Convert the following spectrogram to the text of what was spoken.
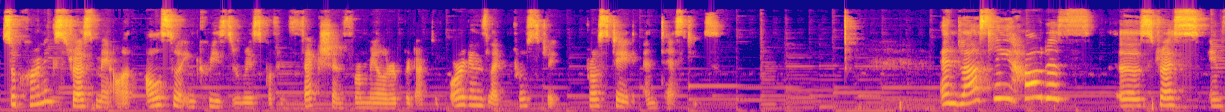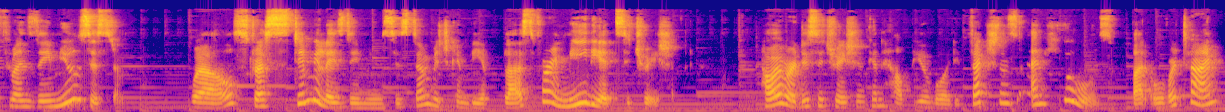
So, chronic stress may also increase the risk of infection for male reproductive organs like prostate, prostate and testes. And lastly, how does uh, stress influence the immune system? Well, stress stimulates the immune system, which can be a plus for immediate situation. However, this situation can help you avoid infections and heal wounds, but over time,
